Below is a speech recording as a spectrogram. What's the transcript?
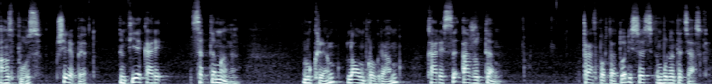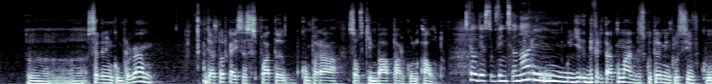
am spus și repet, în fiecare săptămână lucrăm la un program care să ajutăm transportatorii să-și îmbunătățească. Uh, să venim cu un program de ajutor ca ei să-și poată cumpăra sau schimba parcul auto. Fel de subvenționare? Mm, e diferit. Acum discutăm inclusiv cu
